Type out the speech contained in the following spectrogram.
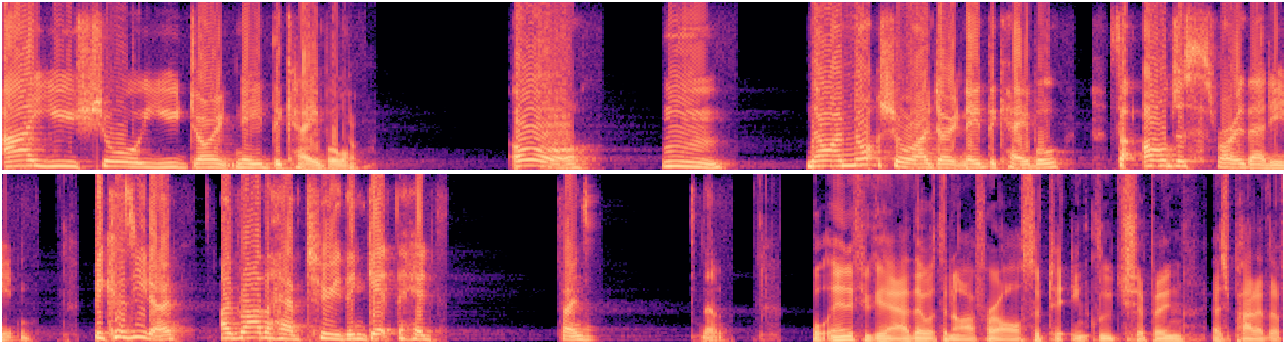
Are you sure you don't need the cable? Oh, hmm. No, I'm not sure I don't need the cable. So I'll just throw that in because, you know, I'd rather have two than get the headphones. Well, and if you can add that with an offer also to include shipping as part of the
